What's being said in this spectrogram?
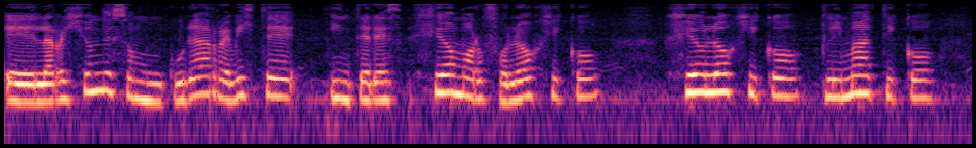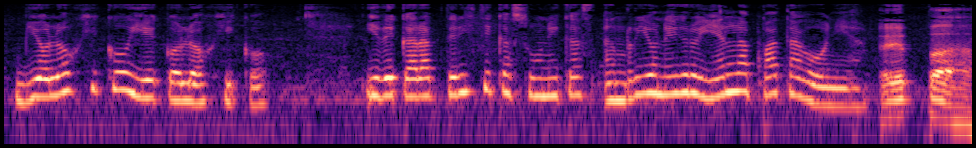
Eh, la región de Somuncurá reviste interés geomorfológico, geológico, climático, biológico y ecológico, y de características únicas en Río Negro y en la Patagonia. Epa.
